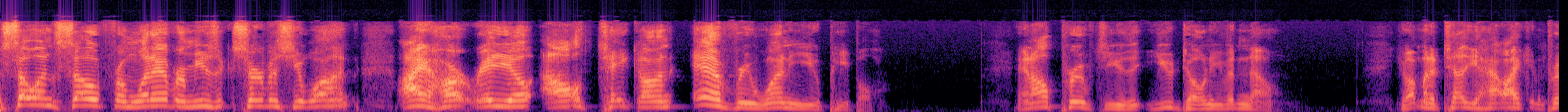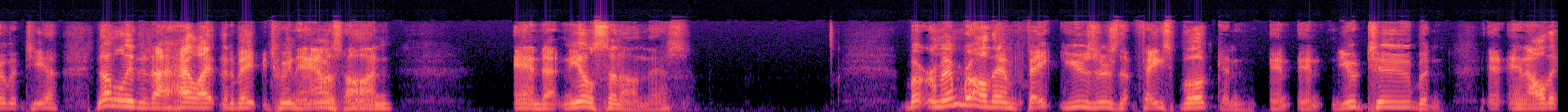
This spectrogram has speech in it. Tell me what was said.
so and so from whatever music service you want, iHeartRadio, I'll take on every one of you people. And I'll prove to you that you don't even know. You want me to tell you how I can prove it to you? Not only did I highlight the debate between Amazon and uh, Nielsen on this. But remember all them fake users that Facebook and, and, and YouTube and, and, and all the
